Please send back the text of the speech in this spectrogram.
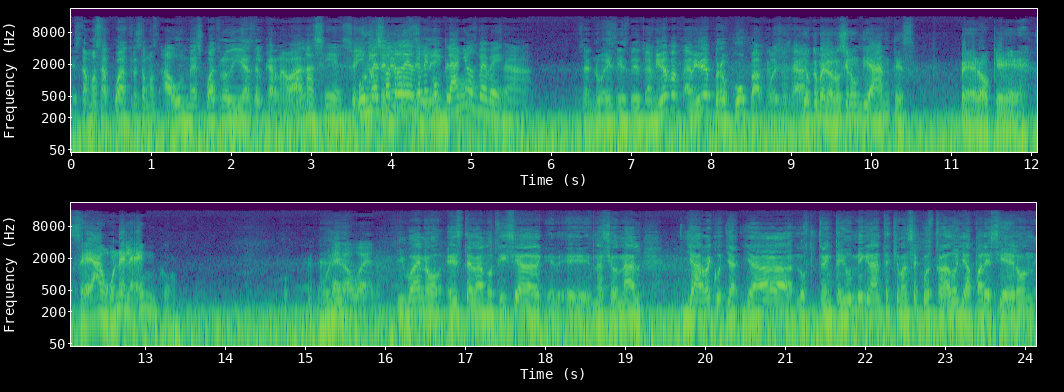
estamos a cuatro estamos a un mes cuatro días del carnaval Así es. Sí, Un no mes, cuatro días de mi cumpleaños, bebé. o sea, o sea, no es, es- es- a mí me a mí me preocupa pues o sea Yo que me lo anuncien un día antes, pero que sea un elenco. Oye, pero bueno Y bueno, este, la noticia eh, nacional, ya, recu- ya, ya los 31 migrantes que van secuestrados ya aparecieron.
